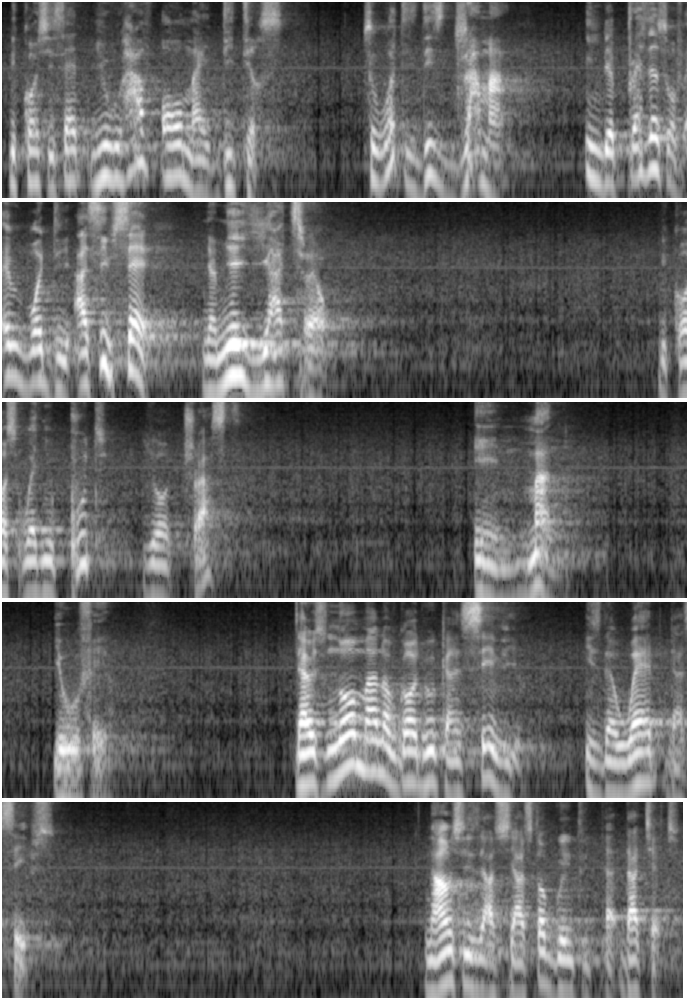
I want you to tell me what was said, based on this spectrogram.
Because she said, You have all my details. So, what is this drama in the presence of everybody? As if said, because when you put your trust in man, you will fail. There is no man of God who can save you. It's the word that saves. Now she's, uh, she has stopped going to that, that church.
